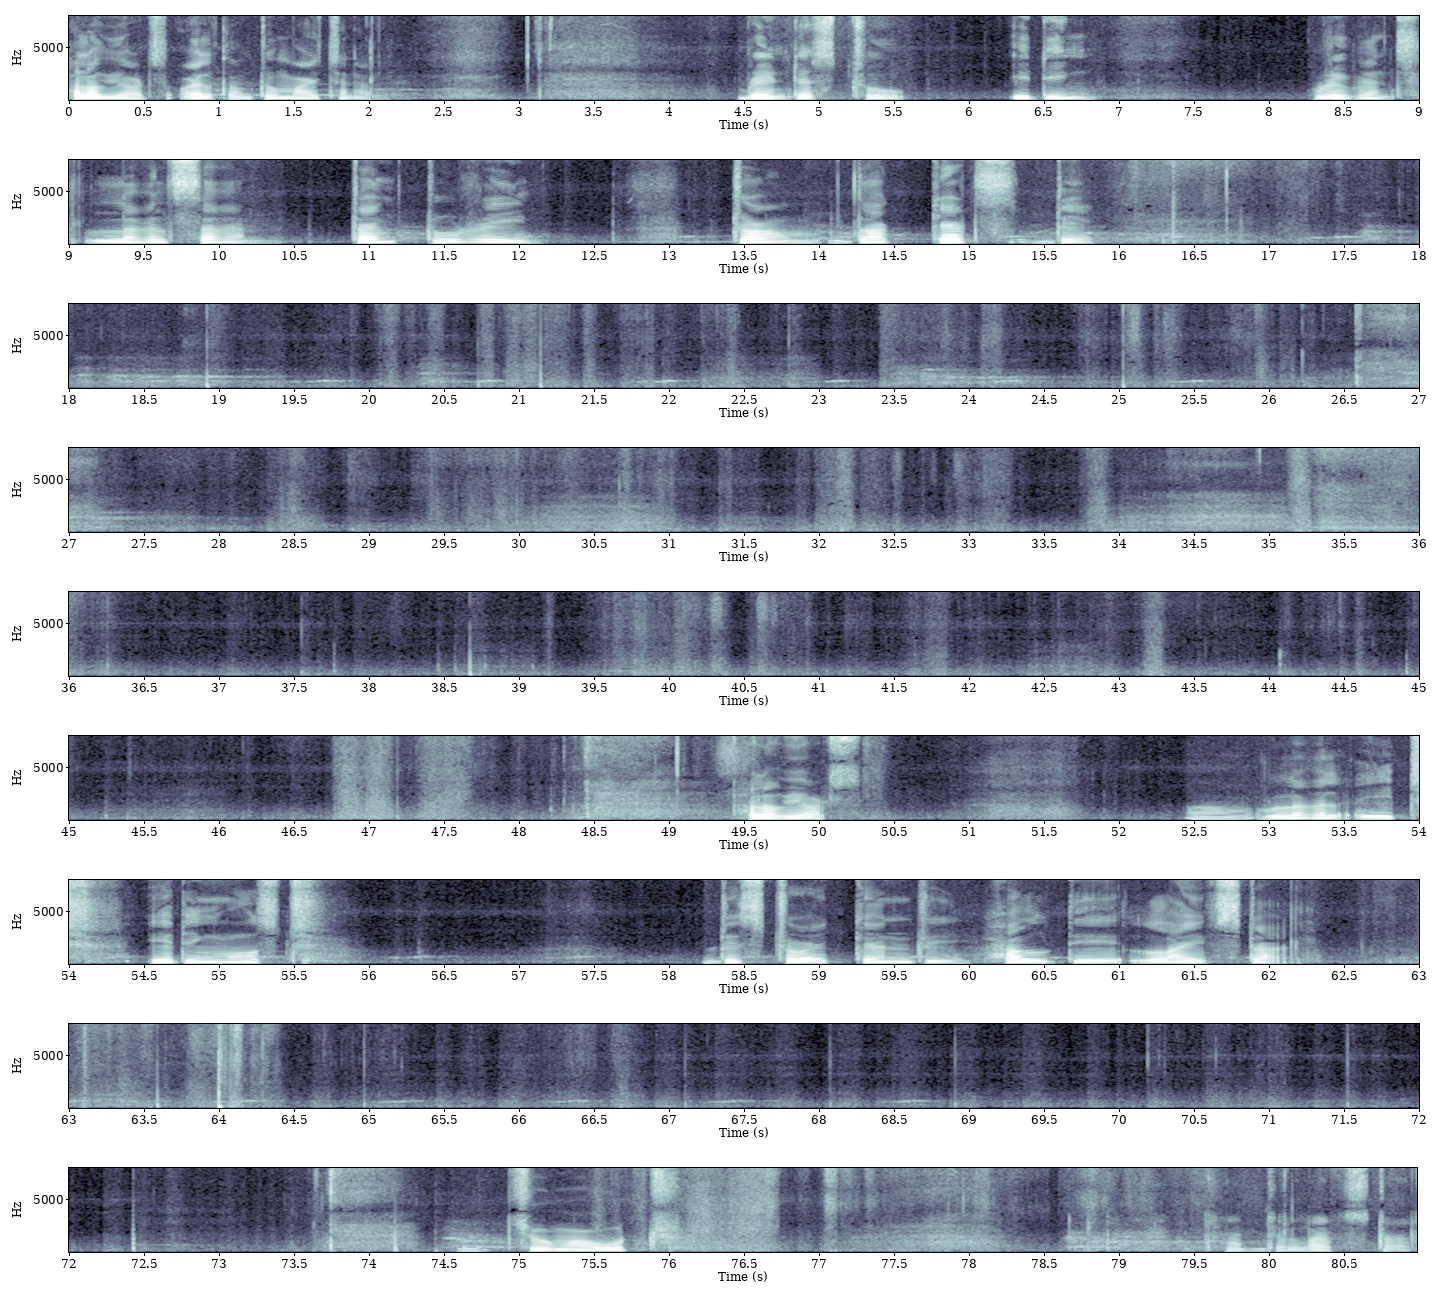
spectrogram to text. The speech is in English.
hello viewers welcome to my channel. Brain test 2 eating revenge level 7 time to reign from the cat's day hello viewers. Uh, level 8 eating most. Destroy candy healthy lifestyle. Zoom out and the lifestyle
